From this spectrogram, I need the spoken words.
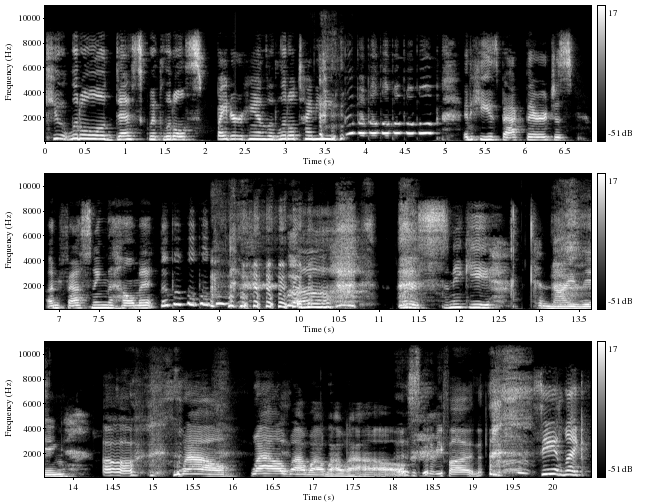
cute little desk with little spider hands with little tiny boop, boop, boop, boop, boop, boop, and he's back there just unfastening the helmet. Boop, boop, boop, boop, boop. oh, what a sneaky conniving. oh, Wow. Wow, wow, wow, wow, wow. this is gonna be fun. See, like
